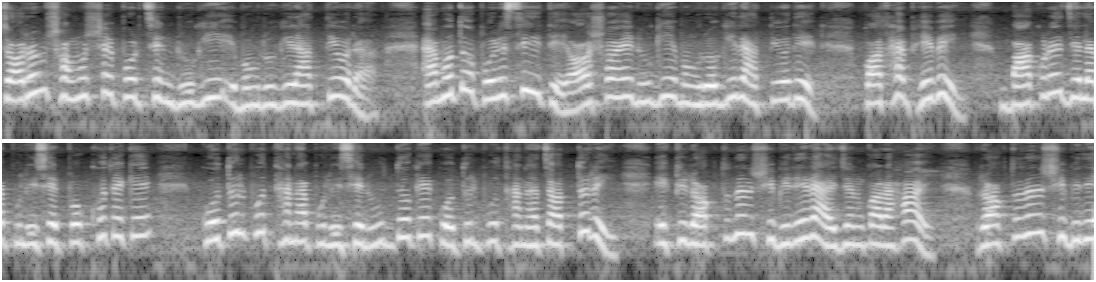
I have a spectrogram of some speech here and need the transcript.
চরম সমস্যায় পড়ছেন রুগী এবং রুগীর আত্মীয়রা। এমতো পরিস্থিতিতে অসহায় রুগী এবং রোগীর আত্মীয়দের কথা ভেবেই বাঁকুড়া জেলা পুলিশের পক্ষ থেকে কতুলপুর থানা পুলিশের উদ্যোগে কতুলপুর থানা চত্বরেই একটি রক্তদান শিবিরের আয়োজন করা হয়। রক্তদান শিবিরে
